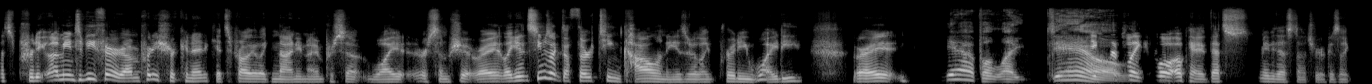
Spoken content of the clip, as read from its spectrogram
That's pretty. I mean, to be fair, I'm pretty sure Connecticut's probably like 99% white or some shit, right? Like it seems like the 13 colonies are like pretty whitey, right? yeah, but like, damn. Except like, well, okay, that's maybe that's not true because like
